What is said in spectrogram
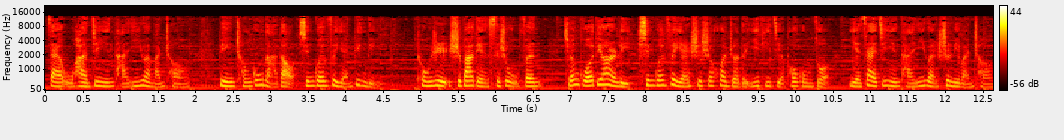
在武汉金银潭医院完成，并成功拿到新冠肺炎病理。同日十八点四十五分，全国第二例新冠肺炎逝世患者的遗体解剖工作也在金银潭医院顺利完成，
